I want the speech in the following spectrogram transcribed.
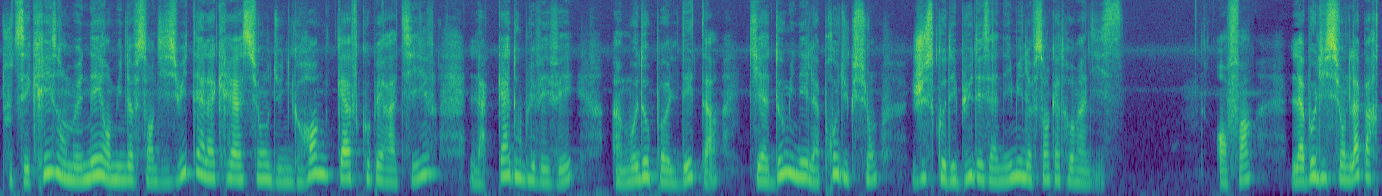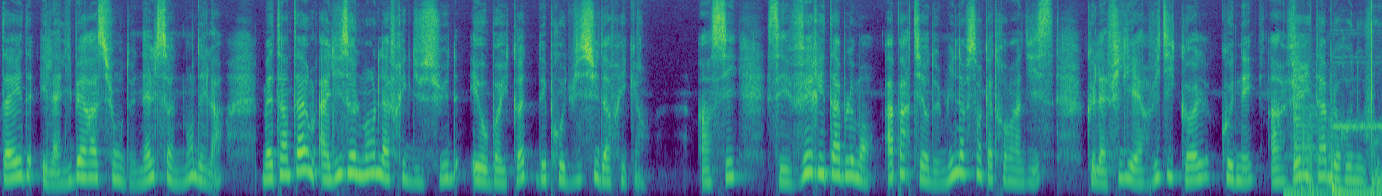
Toutes ces crises ont mené en 1918 à la création d'une grande cave coopérative, la KWV, un monopole d'État qui a dominé la production jusqu'au début des années 1990. Enfin, l'abolition de l'apartheid et la libération de Nelson Mandela mettent un terme à l'isolement de l'Afrique du Sud et au boycott des produits sud-africains. Ainsi, c'est véritablement à partir de 1990 que la filière viticole connaît un véritable renouveau.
